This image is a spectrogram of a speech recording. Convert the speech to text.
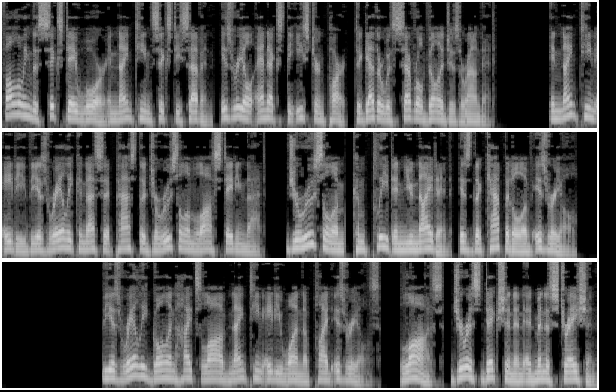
Following the Six-Day War in 1967, Israel annexed the eastern part, together with several villages around it. In 1980 the Israeli Knesset passed the Jerusalem Law stating that, "...Jerusalem, complete and united, is the capital of Israel." The Israeli Golan Heights Law of 1981 applied Israel's laws, jurisdiction and administration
